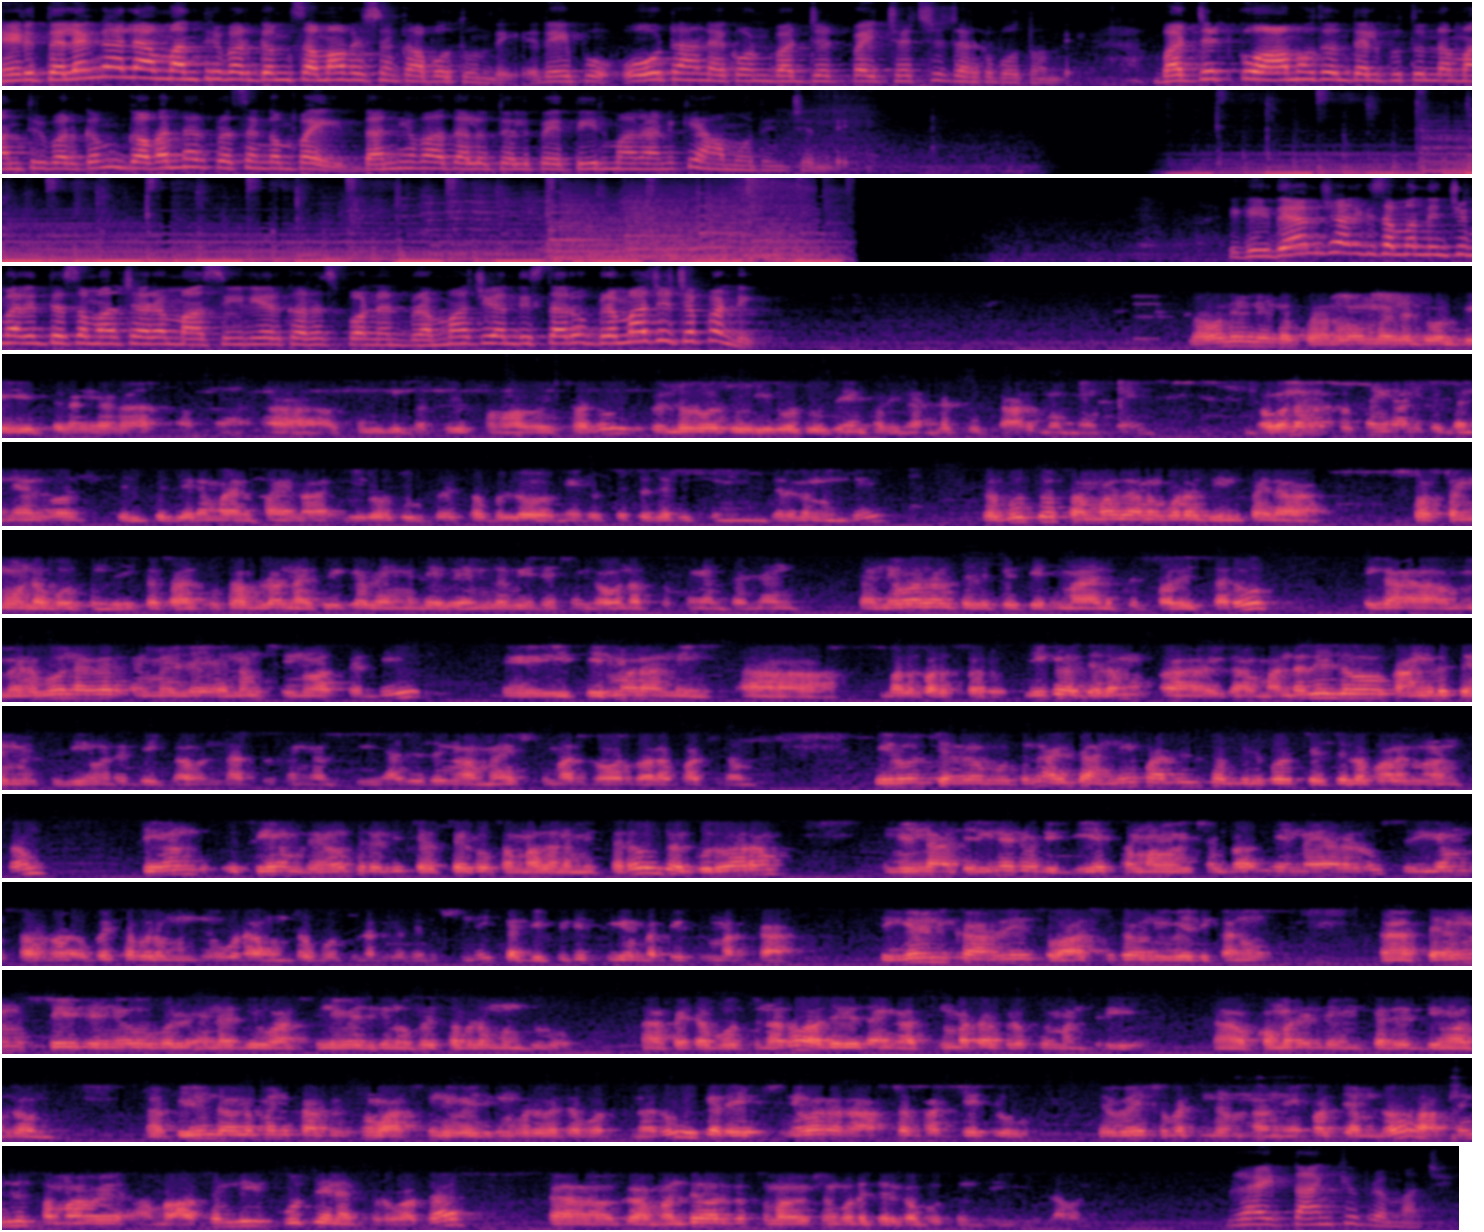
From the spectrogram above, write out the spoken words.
నేడు తెలంగాణ మంత్రివర్గం సమావేశం కాబోతుంది. రేపు ఓట్ ఆన్ అకౌంట్ బడ్జెట్పై చర్చ జరగబోతోంది. బడ్జెట్కు ఆమోదం తెలుపుతున్న మంత్రివర్గం గవర్నర్ ప్రసంగంపై ధన్యవాదాలు తెలిపే తీర్మానానికి ఆమోదించింది. ఇక ఇదే అంశానికి సంబంధించి మరింత సమాచారం మా సీనియర్ కరెస్పాండెంట్ బ్రహ్మాజీ అందిస్తారు. బ్రహ్మాజీ చెప్పండి. కావున నిన్న ప్రారంభమైనటువంటి తెలంగాణ అసెంబ్లీ ప్రత్యేక సమావేశాలు రెండో రోజు ఈ రోజు ఉదయం పది గంటలకు ప్రారంభమవుతాయి. గవర్నర్ ప్రసంగానికి ధన్యవాదాలు తెలిపే తీర్మానం పైన ఈ రోజు ఉభయ సభల్లో నేడు చర్చ జరుగుతుంది జరగనుంది. ప్రభుత్వ సమాధానం కూడా దీనిపైన స్పష్టంగా ఉండబోతుంది. ఇక శాసనసభలో నైతికల్ ఎమ్మెల్యే వేముల వీరేశం గవర్నర్ ప్రసంగం ధన్యవాదాలు తెలిపే తీర్మానాన్ని ప్రతిపాదిస్తారు. ఇక మహబూబ్ నగర్ ఎమ్మెల్యే ఎన్ఎం శ్రీనివాస్ రెడ్డి ఈ- తీర్మానాన్ని బలపరుస్తారు. ఇక జలం ఇక మండలిలో కాంగ్రెస్ ఎమ్మెల్సీ జీవన్ రెడ్డి గవర్నర్ ప్రసంగానికి అదేవిధంగా మహేష్ కుమార్ గౌడ్ బలపరచడం ఈ రోజు జరగబోతుంది అయితే అన్ని పార్టీల సభ్యులు కూడా చర్చలో పాల్గొన్న అనంతరం సీఎం సీఎం రేవంత్ రెడ్డి చర్చకు సమాధానం ఇస్తారు. ఇక గురువారం నిన్న జరిగినటువంటి బిఎస్ సమావేశంలో నిర్ణయాలను సీఎం సభ ఉభయ సభల ముందు కూడా ఉంచబోతున్నట్టుగా తెలుస్తుంది. ఇక డిప్యూటీ సీఎం బట్టి కుమార్ సింగరేణి కార్యదర్శి వార్షిక నివేదికను తెలంగాణ స్టేట్ రెన్యూవబుల్ ఎనర్జీ వార్షిక నివేదికను ఉభయ సభల ముందు పెట్టబోతున్నారు. అదేవిధంగా సినిమాటోగ్రఫీ మంత్రి కొమరెడ్డి వెంకటరెడ్డి మాత్రం ఆ, ఫిలిం డెవలప్మెంట్ కార్పొరేషన్ వార్షిక నివేదికను కూడా పెట్టబోతున్నారు. ఇక రేపు శనివారం రాష్ట్ర బడ్జెట్ ప్రవేశపెట్టనున్న నేపథ్యంలో అసెంబ్లీ సమావే అసెంబ్లీ పూర్తయిన తర్వాత ఒక మంత్రివర్గ సమావేశం కూడా జరగబోతుంది. Right thank you Brahmaji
